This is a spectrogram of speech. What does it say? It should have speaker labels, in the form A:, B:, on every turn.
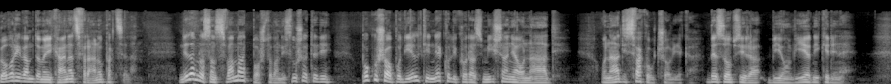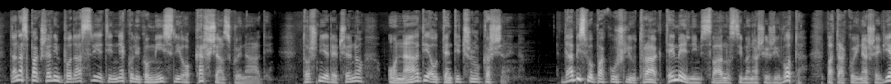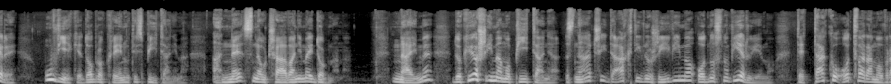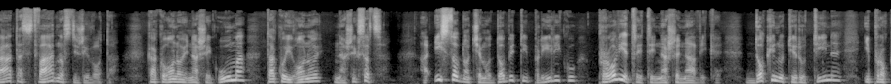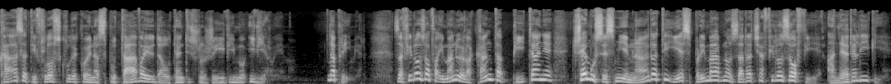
A: Govori vam Dominikanac Frano Parcela. Nedavno sam s vama, poštovani slušatelji, pokušao podijeliti nekoliko razmišljanja o nadi. O nadi svakog čovjeka, bez obzira bio on vjernik ili ne. Danas pak želim podastrijeti nekoliko misli o kršćanskoj nadi. Točnije rečeno, o nadi autentičnog kršćanina. Da bismo pak ušli u trag temeljnim stvarnostima našeg života, pa tako i naše vjere, uvijek je dobro krenuti s pitanjima, a ne s naučavanjima i dogmama. Naime, dok još imamo pitanja, znači da aktivno živimo, odnosno vjerujemo, te tako otvaramo vrata stvarnosti života, kako onoj našeg uma, tako i onoj našeg srca. A istobno ćemo dobiti priliku provjetriti naše navike, dokinuti rutine i prokazati floskule koje nas putavaju da autentično živimo i vjerujemo. Na primjer, za filozofa Immanuela Kanta pitanje čemu se smijem nadati jest primarno zadaća filozofije, a ne religije.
